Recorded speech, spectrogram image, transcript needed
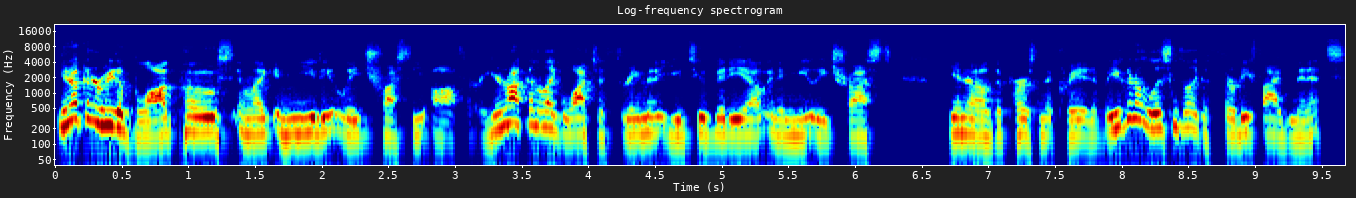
you're not going to read a blog post and like immediately trust the author. You're not going to like watch a three minute YouTube video and immediately trust, you know, the person that created it. But you're going to listen to like a 35 minutes,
